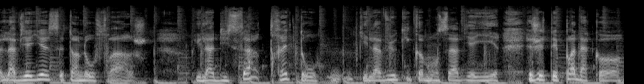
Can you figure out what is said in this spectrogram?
la vieillesse est un naufrage. Il a dit ça très tôt, qu'il a vu qu'il commençait à vieillir. Et j'étais pas d'accord.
